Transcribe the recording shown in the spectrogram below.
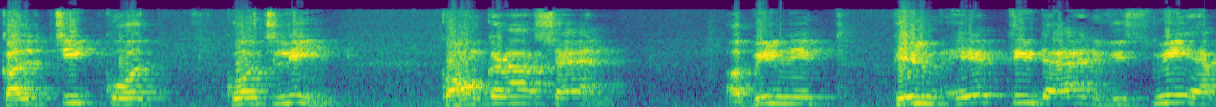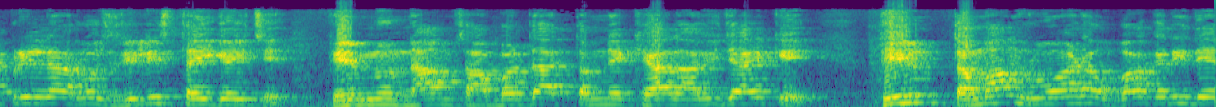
કલ્ચી કોચલિન કોંકણા સેન અભિનીત ફિલ્મ એક થી ડાયન વીસમી એપ્રિલના રોજ રિલીઝ થઈ ગઈ છે ફિલ્મનું નામ સાંભળતા જ તમને ખ્યાલ આવી જાય કે ફિલ્મ તમામ રૂવાડા ઊભા કરી દે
